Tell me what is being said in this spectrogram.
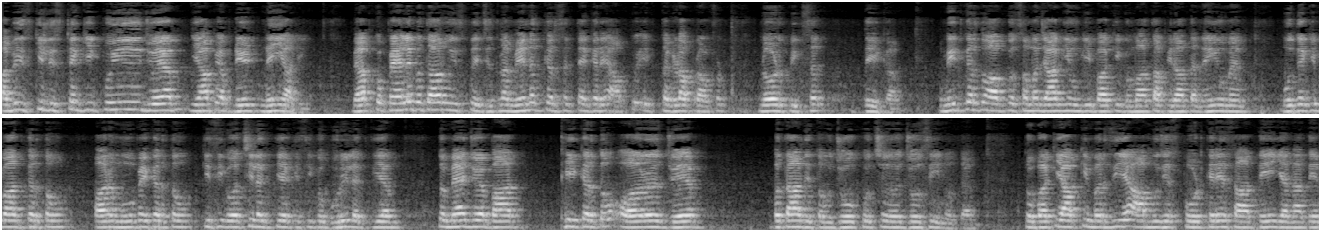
अभी इसकी लिस्टिंग की कोई जो है, यहाँ पे अपडेट नहीं आ रही। मैं आपको पहले बता रहा हूँ, इस पे जितना मेहनत कर सकते हैं, करें, आपको एक तगड़ा प्रॉफिट नोट पिक्सल देगा। उम्मीद करता हूँ आपको समझ आ गई होंगी, बाकी घुमाता फिराता नहीं हूँ मैं। मुद्दे की बात करता हूँ और मुँह पे करता हूँ, किसी को अच्छी लगती है, किसी को बुरी लगती है। तो मैं जो है बात ठीक करता हूँ और जो है बता देता हूँ जो कुछ, जो सीन होता है। तो बाकी आपकी मर्ज़ी है, आप मुझे सपोर्ट करें, साथ दें या ना दें,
